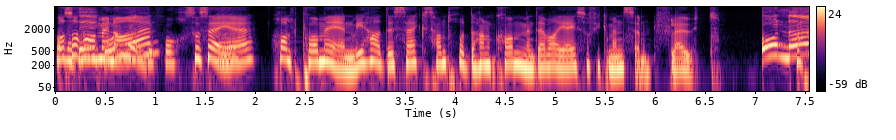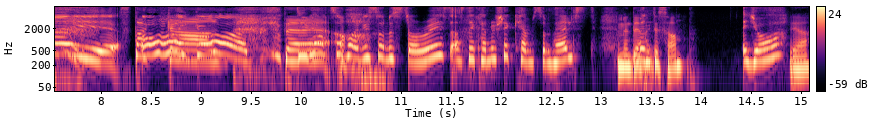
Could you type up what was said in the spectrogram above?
Og så har vi en annen som sier holdt på med en. Vi hadde sex, han trodde han kom, men det var jeg som fikk mensen. Flaut. Å nei! Stakkar. Oh! Det- Du har hatt så mange sånne stories. Altså, Det kan jo ikke hvem som helst. Men det er Men- faktisk sant. Ja, Ja.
